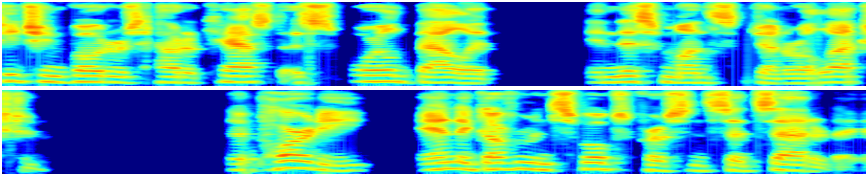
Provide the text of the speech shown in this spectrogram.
teaching voters how to cast a spoiled ballot in this month's general election. The party and a government spokesperson said Saturday.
